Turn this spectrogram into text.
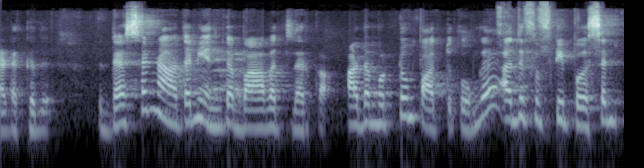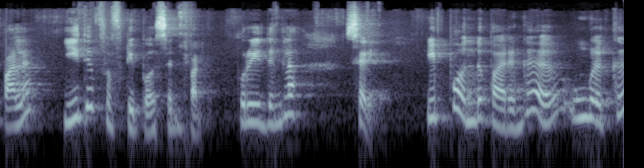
நடக்குது? தசநாதன் எந்த பாவத்தில் இருக்கா? அதை மட்டும் பார்த்துக்கோங்க. அது ஃபிஃப்டி பர்சன்ட் பலன். இது ஃபிஃப்டி பர்சன்ட் பலன். புரியுதுங்களா? சரி. இப்போ வந்து பாருங்கள் உங்களுக்கு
